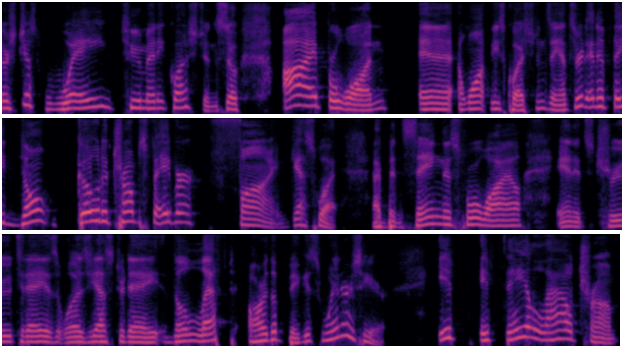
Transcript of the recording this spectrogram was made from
There's just way too many questions. So I, for one, uh, want these questions answered. And if they don't go to Trump's favor, fine. Guess what? I've been saying this for a while, and it's true today as it was yesterday. The left are the biggest winners here. If if they allow Trump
